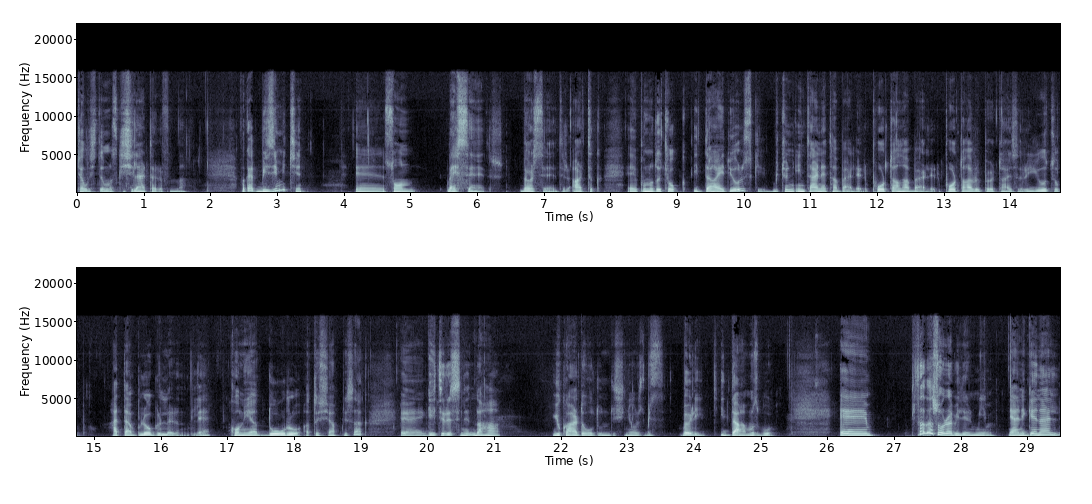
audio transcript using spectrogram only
çalıştığımız kişiler tarafından. Fakat bizim için e, son 5 senedir, 4 senedir artık bunu da çok iddia ediyoruz ki bütün internet haberleri, portal haberleri, portal röportajları, YouTube hatta bloggerların bile konuya doğru atış yaptıysak getirisinin daha yukarıda olduğunu düşünüyoruz. Biz böyle iddiamız bu. E, sana sorabilir miyim? Yani genel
